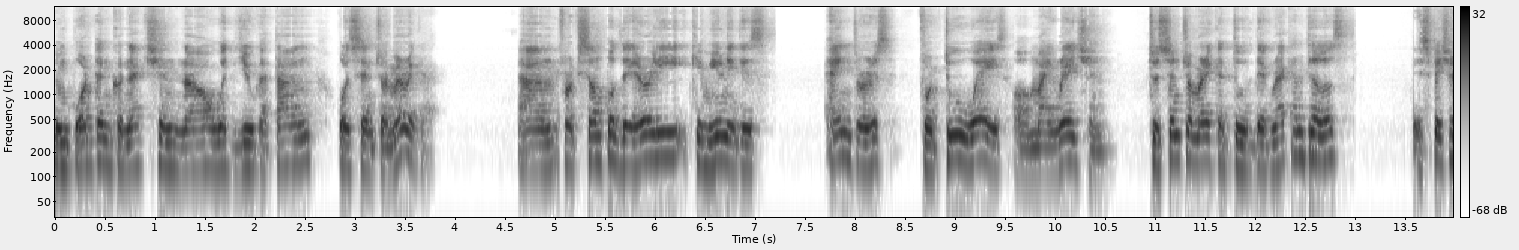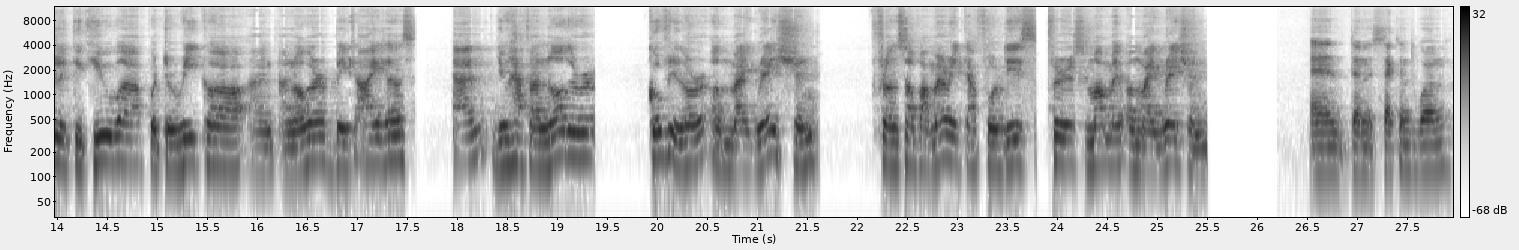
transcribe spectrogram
an important connection now with Yucatan or Central America. And for example, the early communities enters for two ways of migration to Central America, to the Greater Antilles, especially to Cuba, Puerto Rico, and, and other big islands. And you have another corridor of migration from South America for this first moment of migration. And then the second one,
